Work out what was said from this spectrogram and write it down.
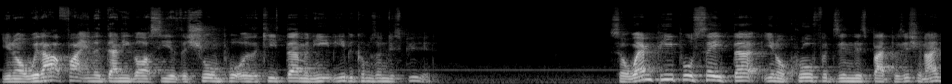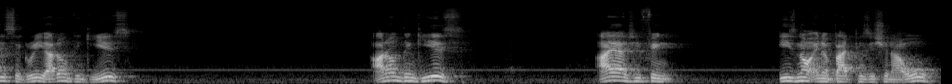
You know, without fighting the Danny Garcias, the Shawn Porter, the Keith Thurman, he, he becomes undisputed. So when people say that, you know, Crawford's in this bad position, I disagree. I don't think he is. I don't think he is. I actually think he's not in a bad position at all.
